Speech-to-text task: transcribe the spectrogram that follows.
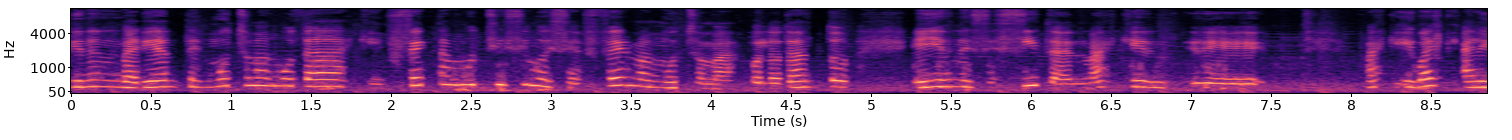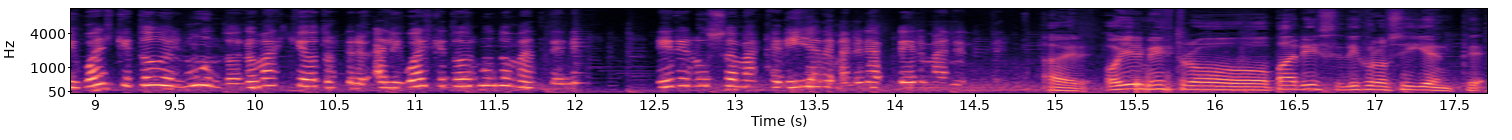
tienen variantes mucho más mutadas que infectan muchísimo y se enferman mucho más. Por lo tanto, ellos necesitan más que, eh, más que al igual que todo el mundo, no más que otros, pero al igual que todo el mundo mantener el uso de mascarillas de manera permanente. A ver, hoy el ministro París dijo lo siguiente,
